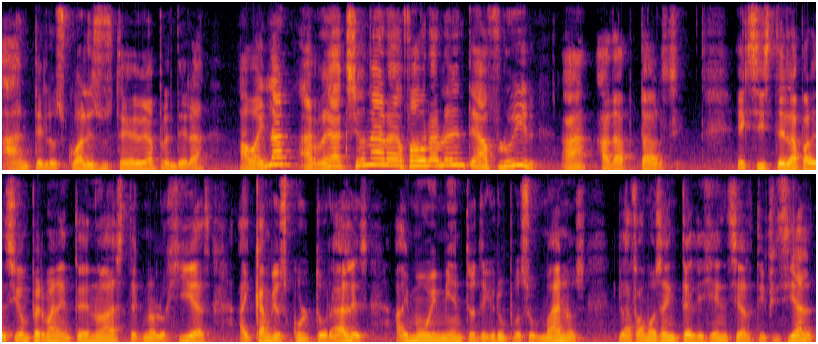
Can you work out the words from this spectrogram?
ante los cuales usted debe aprender a, a bailar, a reaccionar favorablemente, a fluir, a adaptarse. Existe la aparición permanente de nuevas tecnologías, hay cambios culturales, hay movimientos de grupos humanos, la famosa inteligencia artificial.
